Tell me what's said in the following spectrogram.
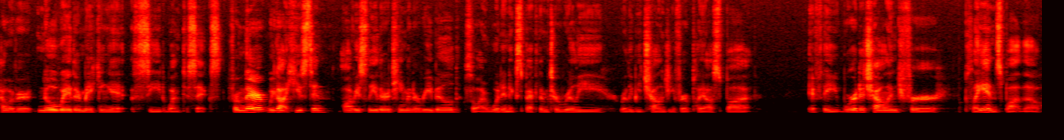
However, no way they're making it seed 1 to 6. From there, we got Houston. Obviously, they're a team in a rebuild, so I wouldn't expect them to really really be challenging for a playoff spot. If they were to challenge for a play-in spot though,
